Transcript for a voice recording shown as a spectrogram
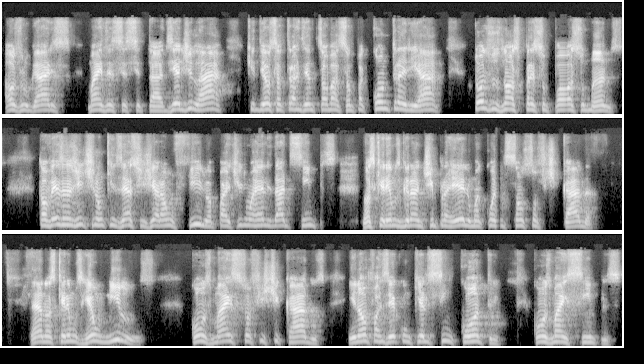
aos lugares mais necessitados. E é de lá que Deus está trazendo salvação para contrariar todos os nossos pressupostos humanos. Talvez a gente não quisesse gerar um filho a partir de uma realidade simples. Nós queremos garantir para ele uma condição sofisticada. Né? Nós queremos reuni-los com os mais sofisticados e não fazer com que ele se encontre com os mais simples.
